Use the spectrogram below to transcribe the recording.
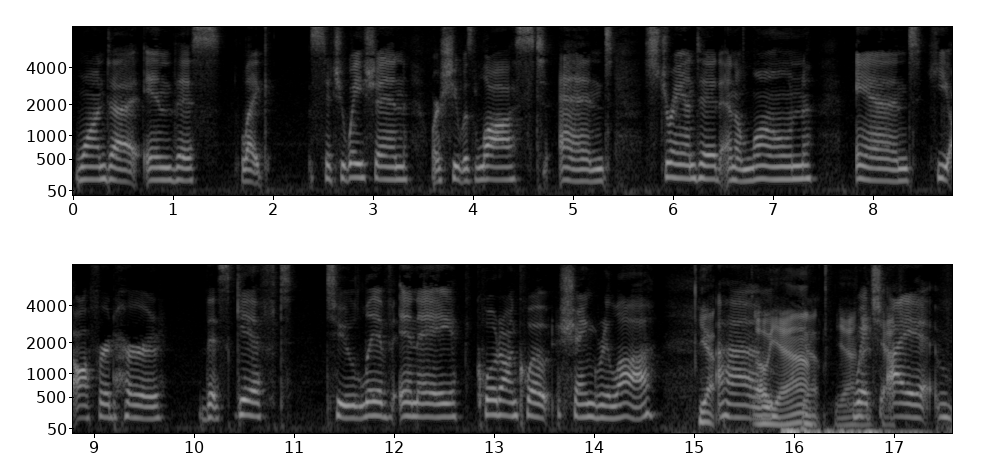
Wanda in this like situation where she was lost and stranded and alone, and he offered her this gift to live in a quote unquote Shangri La Yeah. oh yeah yeah. yeah, which nice, yeah. I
